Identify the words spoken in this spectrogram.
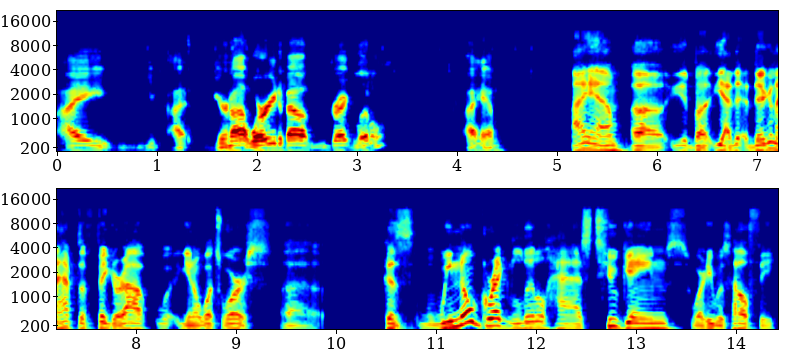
I, I you're not worried about Greg Little? I am. I am. Uh but yeah, they're, to have to figure out you know what's worse. Uh cuz we know Greg Little has two games where he was healthy.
